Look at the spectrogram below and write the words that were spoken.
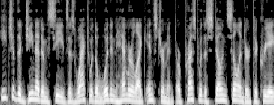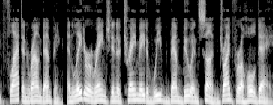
Each of the gnetum seeds is whacked with a wooden hammer-like instrument or pressed with a stone cylinder to create flat and round emping, and later arranged in a tray made of weaved bamboo and sun-dried for a whole day.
